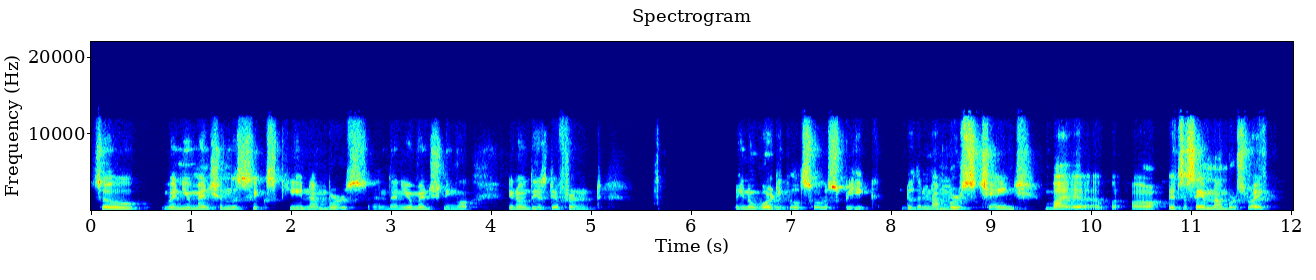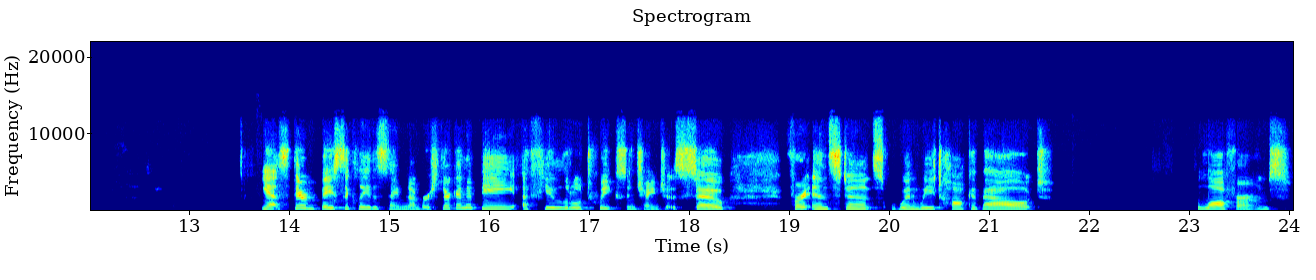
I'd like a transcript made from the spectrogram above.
So when you mention the six key numbers, and then you're mentioning, you know, these different, you know, verticals, so to speak, do the mm-hmm. numbers change by? Uh, uh, it's the same numbers, right? Yes, they're basically the same numbers. They're going to be a few little tweaks and changes. So, for instance, when we talk about law firms,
